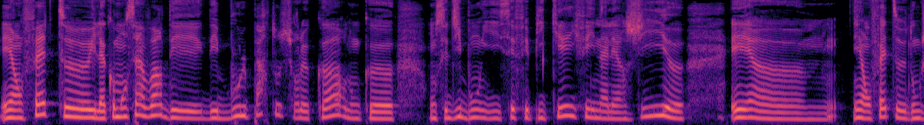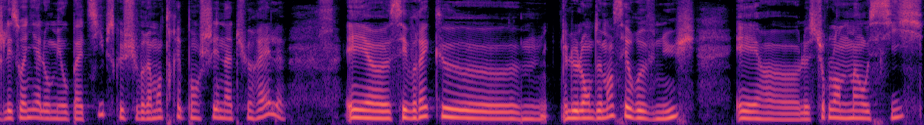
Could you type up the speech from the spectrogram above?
Et en fait, il a commencé à avoir des, des, boules partout sur le corps. Donc on s'est dit bon, il s'est fait piquer, il fait une allergie. Et, et en fait, donc je l'ai soigné à l'homéopathie parce que je suis vraiment très penchée naturelle. Et c'est vrai que le lendemain, c'est revenu et le surlendemain aussi.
